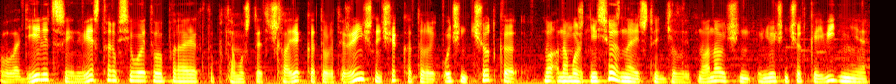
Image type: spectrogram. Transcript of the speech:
владелицы, инвестора всего этого проекта, потому что это человек, который, это женщина, человек, который очень четко, ну, она, может, не все знает, что делает, но она очень, у нее очень четкое видение,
